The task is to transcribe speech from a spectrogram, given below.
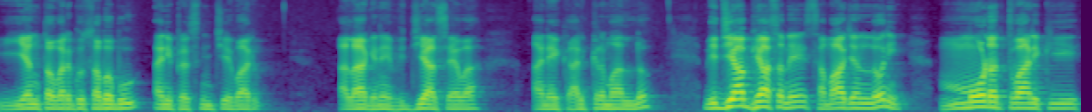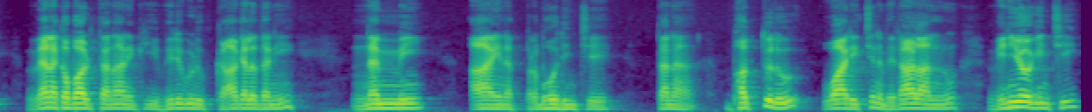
ఎంతవరకు సబబు అని ప్రశ్నించేవారు. అలాగనే విద్యాసేవ అనే కార్యక్రమాల్లో విద్యాభ్యాసమే సమాజంలోని మూఢత్వానికి వెనకబాటుతనానికి విరుగుడు కాగలదని నమ్మి ఆయన ప్రబోధించే తన భక్తులు వారిచ్చిన విరాళాలను వినియోగించి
